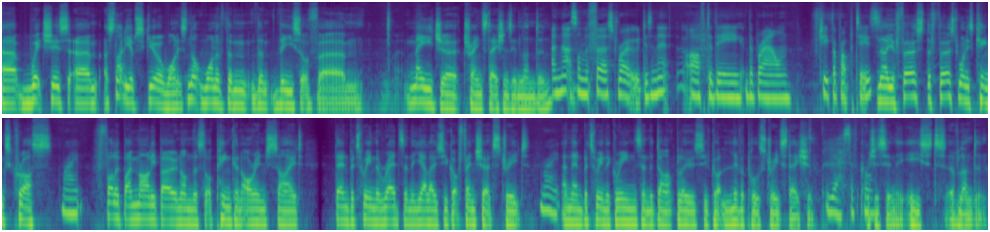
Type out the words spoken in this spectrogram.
uh, which is um, a slightly obscure one. It's not one of them, the, the sort of um, major train stations in London. and that's on the first road isn't it after the the brown cheaper properties No, your first, the first one is King's Cross, right followed by Marylebone on the sort of pink and orange side. Then between the reds and the yellows, you've got Fenchurch Street. right And then between the greens and the dark blues, you've got Liverpool Street Station. yes of course which is in the east of London.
